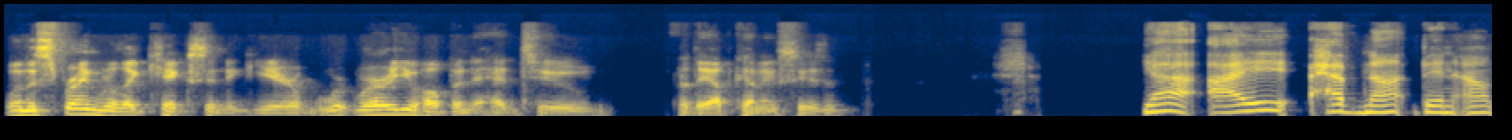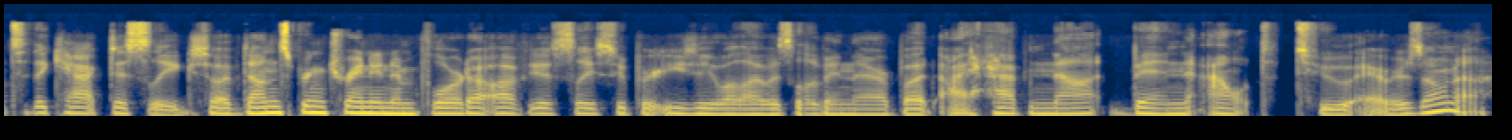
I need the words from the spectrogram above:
when the spring really kicks into gear, where, where are you hoping to head to for the upcoming season? Yeah, I have not been out to the Cactus League. So I've done spring training in Florida, obviously super easy while I was living there, but I have not been out to Arizona.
